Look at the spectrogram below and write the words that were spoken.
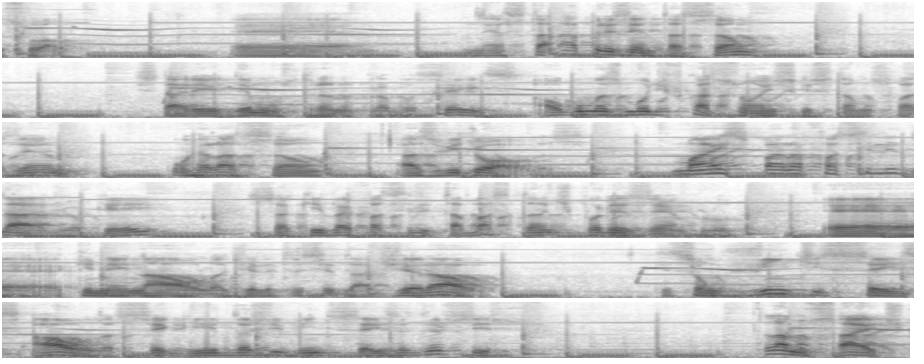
pessoal, é, nesta apresentação estarei demonstrando para vocês algumas modificações que estamos fazendo com relação às videoaulas, mas para facilidade, ok? Isso aqui vai facilitar bastante, por exemplo, é, que nem na aula de eletricidade geral, que são 26 aulas seguidas de 26 exercícios. Lá no site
